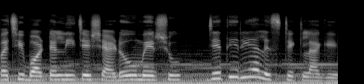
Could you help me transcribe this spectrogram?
પછી બોટલ નીચે શેડો ઉમેરશું, જેથી રિયલિસ્ટિક લાગે.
